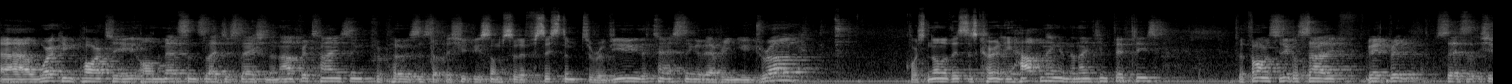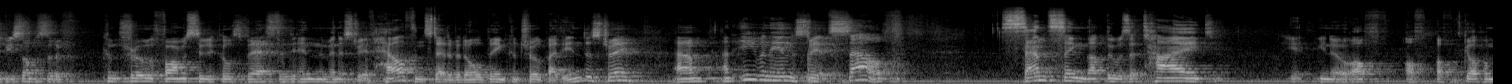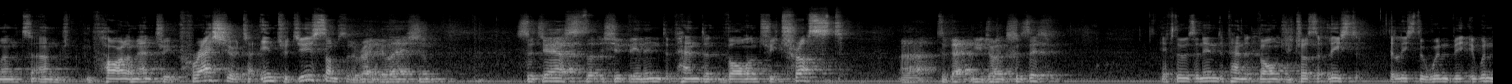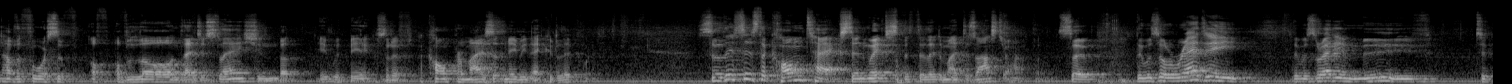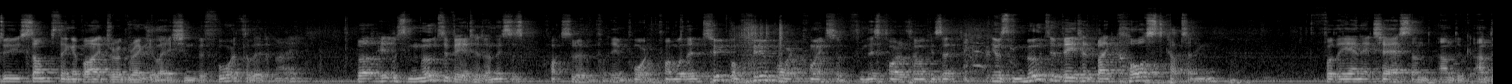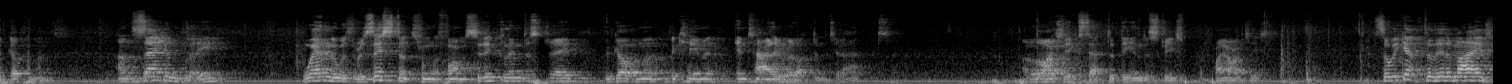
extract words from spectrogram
Uh, Working Party on Medicines Legislation and Advertising proposes that there should be some sort of system to review the testing of every new drug. Of course, none of this is currently happening in the 1950s. The Pharmaceutical Society of Great Britain says that there should be some sort of control of pharmaceuticals vested in the Ministry of Health instead of it all being controlled by the industry. Um, and even the industry itself, sensing that there was a tide you know, of, of, of government and parliamentary pressure to introduce some sort of regulation, suggests that there should be an independent voluntary trust uh, to vet new drugs. Because if, if there was an independent voluntary trust, at least at least it wouldn't be it wouldn't have the force of, of, of, law and legislation, but it would be a sort of a compromise that maybe they could live with. So this is the context in which the thalidomide disaster happened. So there was already there was already a move to do something about drug regulation before thalidomide, but it was motivated, and this is quite sort of the important point. Well, there are two, two important points from this part of the talk is that it was motivated by cost cutting for the NHS and, and, the, and the government. And secondly, when there was resistance from the pharmaceutical industry, the government became entirely reluctant to act largely accepted the industry's priorities. So we get thalidomide.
